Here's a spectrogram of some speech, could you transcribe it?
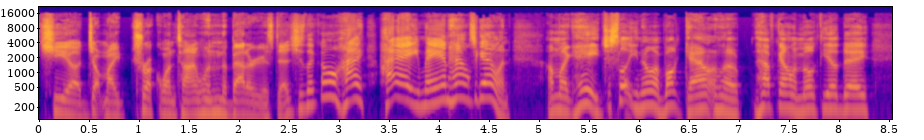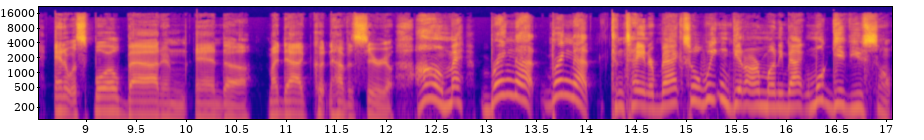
She uh, jumped my truck one time when the battery was dead. She's like, "Oh, hi, hey, man, how's it going?" I'm like, "Hey, just let you know, I bought gallon, uh, half gallon of milk the other day, and it was spoiled bad, and and uh, my dad couldn't have his cereal. Oh man, bring that bring that container back so we can get our money back, and we'll give you some.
